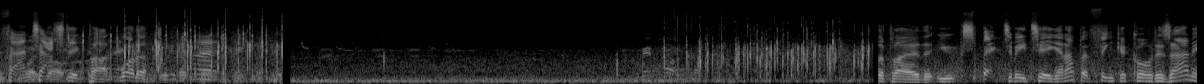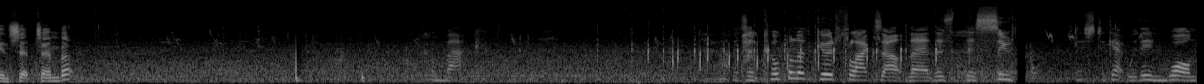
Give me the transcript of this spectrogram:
Fantastic putt. What a... The player that you expect to be teeing it up at Finca Cortesin in September. Come back. There's a couple of good flags out there. There's there's suit this to get within one.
